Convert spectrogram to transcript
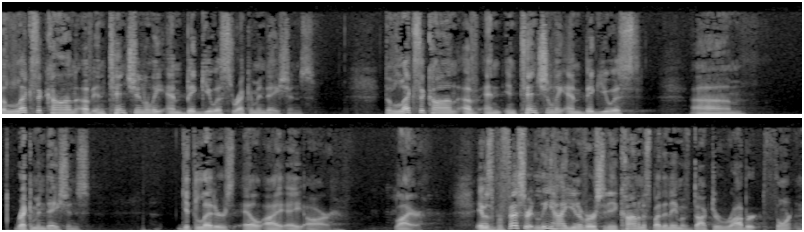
The Lexicon of Intentionally Ambiguous Recommendations. The Lexicon of an Intentionally Ambiguous um, Recommendations. Get the letters L I A R. Liar. It was a professor at Lehigh University, an economist by the name of Dr. Robert Thornton.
